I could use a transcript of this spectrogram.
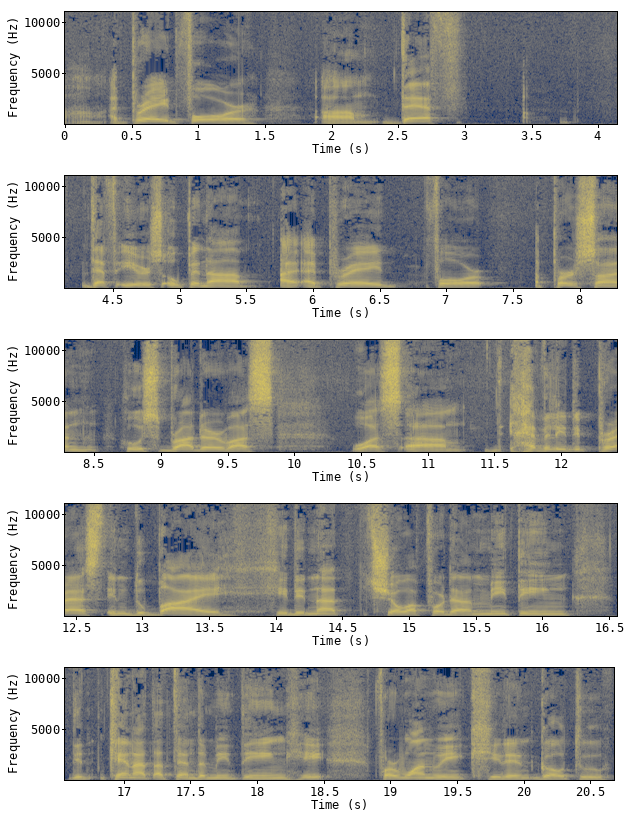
uh, I prayed for um, deaf deaf ears open up. I, I, prayed for a person whose brother was was um, heavily depressed in Dubai. He did not show up for the meeting. Did, cannot attend the meeting. He for one week he didn't go to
